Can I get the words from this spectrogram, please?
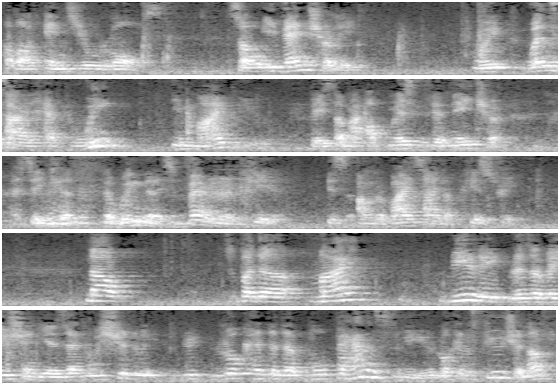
about NGO laws. So eventually, we, one side have to win, in my view, based on my optimistic nature. I think uh, the winner is very, very clear. It's on the right side of history. Now, but uh, my really reservation is that we should look at the more balanced view, look at the future, not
